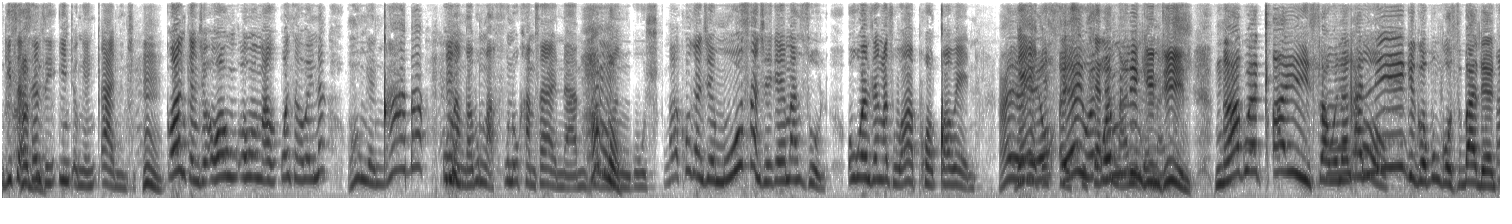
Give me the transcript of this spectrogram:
Ngithi asenze into ngenkani nje. Konke nje ongakwenza wena ungenqaba uma ngabe ungafuna ukuhambisana nami Hamo. ngikusho. Ngakho ke nje musa nje ke eMazulu ukwenza ngathi waphoqa wena. hayi hey wemlingi ndini ngakwexayisa wena Hayibo. kaningi ngobungozi balena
